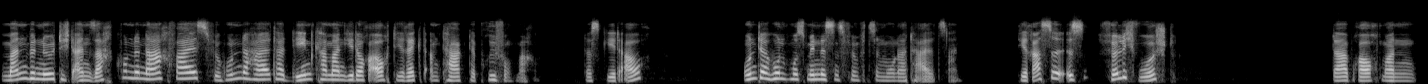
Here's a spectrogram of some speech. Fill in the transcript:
Man benötigt einen Sachkundenachweis für Hundehalter, den kann man jedoch auch direkt am Tag der Prüfung machen. Das geht auch. Und der Hund muss mindestens 15 Monate alt sein. Die Rasse ist völlig wurscht. Da braucht man,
